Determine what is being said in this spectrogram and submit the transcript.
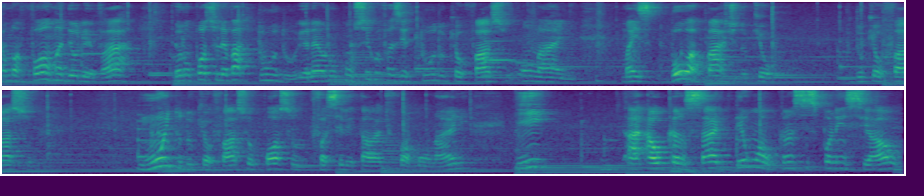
é uma forma de eu levar. Eu não posso levar tudo, eu, né, eu não consigo fazer tudo que eu faço online, mas boa parte do que eu, do que eu faço, muito do que eu faço, eu posso facilitar de forma online e alcançar, ter um alcance exponencial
